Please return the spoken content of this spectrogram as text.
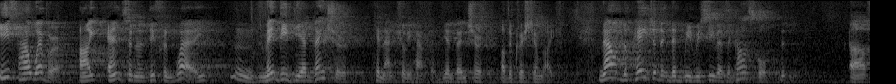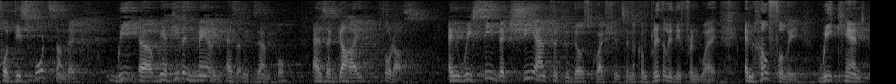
If, however, I answer in a different way, hmm, maybe the adventure can actually happen, the adventure of the Christian life. Now, the page that, that we receive as a gospel uh, for this fourth Sunday, we, uh, we are given Mary as an example, as a guide for us. And we see that she answered to those questions in a completely different way. And hopefully, we can,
